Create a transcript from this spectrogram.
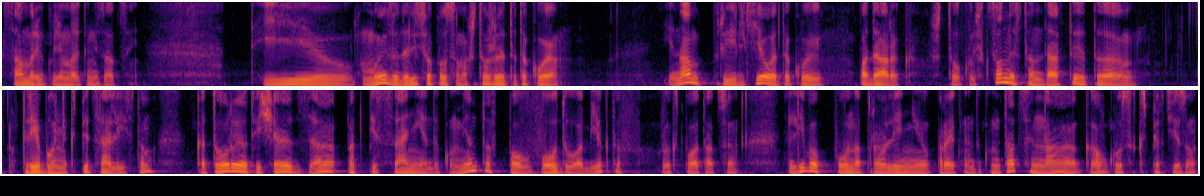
саморегулируемой организации. И мы задались вопросом, а что же это такое? И нам прилетел такой подарок, что квалификационные стандарты – это требования к специалистам, которые отвечают за подписание документов по вводу объектов в эксплуатацию, либо по направлению проектной документации на госэкспертизу.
